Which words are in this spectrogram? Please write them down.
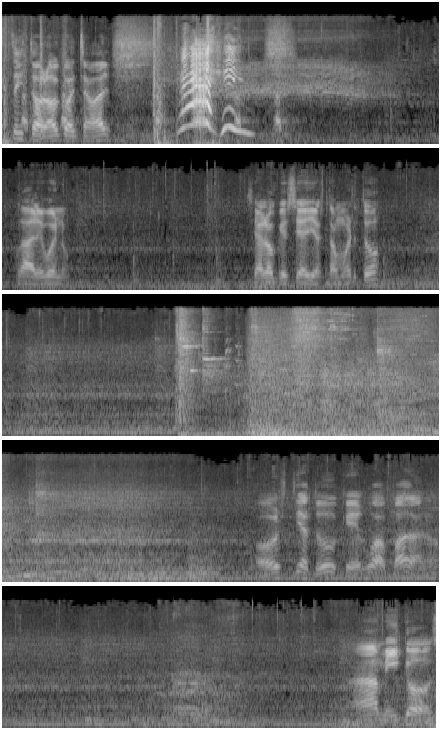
Estoy todo loco, chaval. Vale, bueno. Sea lo que sea, ya está muerto. Hostia, tú, qué guapada, ¿no? Ah, amigos,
